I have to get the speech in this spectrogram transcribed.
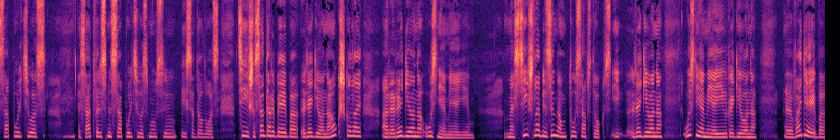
sapulķos. Es atversmes sapulķos mūsu pīsadalos. Cīša sadarbība reģiona augšskolai ar reģiona uzņēmējiem. Mēs cīši labi zinām tos apstākļus. Reģiona uzņēmēji, reģiona e, vadība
